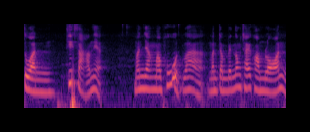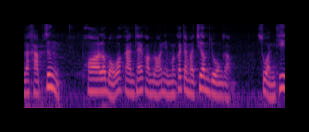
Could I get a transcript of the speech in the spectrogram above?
ส่วนที่3เนี่ยมันยังมาพูดว่ามันจำเป็นต้องใช้ความร้อนนะครับ ซึ่งพอเราบอกว่าการใช้ความร้อนเนี่ยมันก็จะมาเชื่อมโยงกับส่วนที่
